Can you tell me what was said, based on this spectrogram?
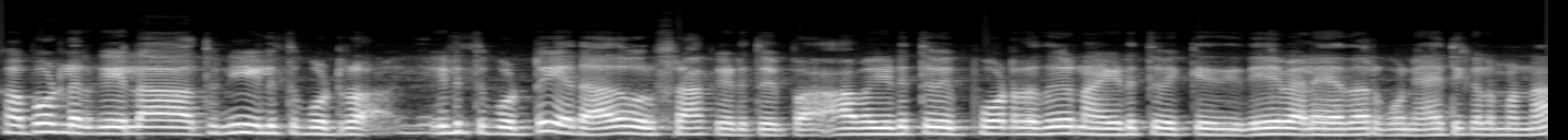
கபோர்டில் இருக்க எல்லா துணியும் இழுத்து போட்டுருவா. இழுத்து போட்டு ஏதாவது ஒரு ஃப்ராக் எடுத்து வைப்பாள் அவள் எடுத்து போடுறது நான் எடுத்து வைக்கிறது இதே வேலையாக தான் இருக்கும். ஞாயிற்றுக்கிழமைனா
